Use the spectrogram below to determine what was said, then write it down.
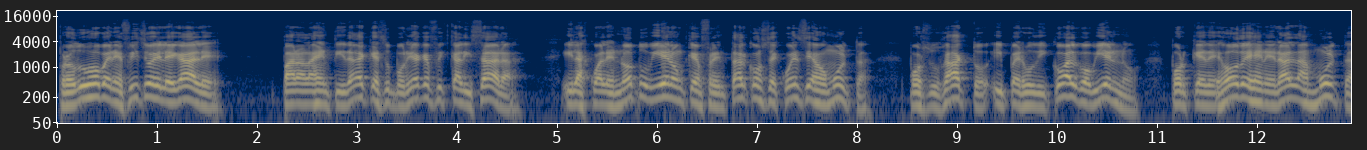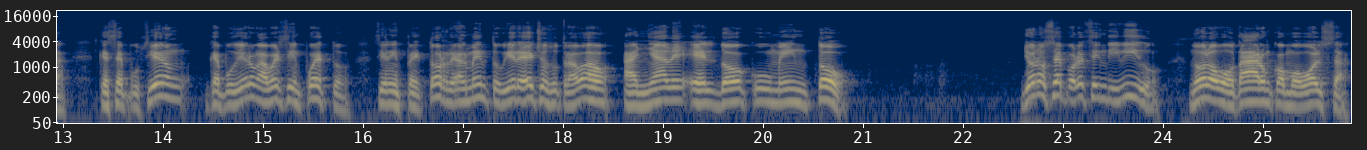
Produjo beneficios ilegales para las entidades que suponía que fiscalizara y las cuales no tuvieron que enfrentar consecuencias o multas por sus actos y perjudicó al gobierno porque dejó de generar las multas que se pusieron que pudieron haberse impuesto si el inspector realmente hubiera hecho su trabajo, añade el documento. Yo no sé por ese individuo, no lo votaron como bolsa.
